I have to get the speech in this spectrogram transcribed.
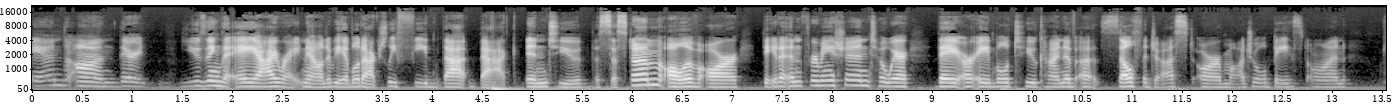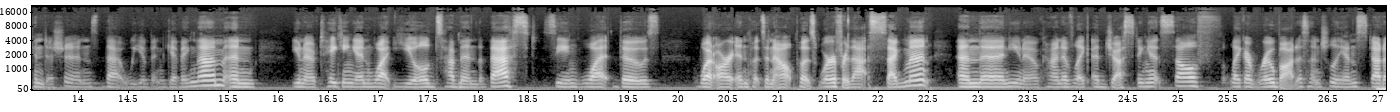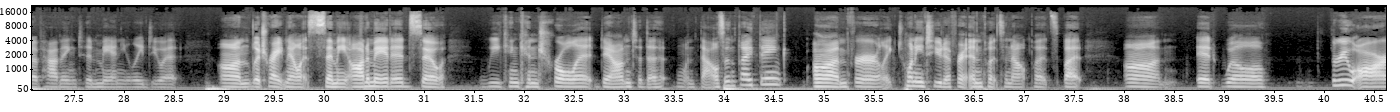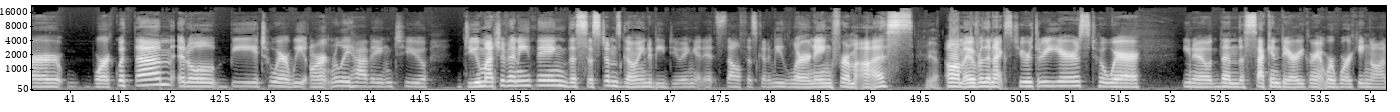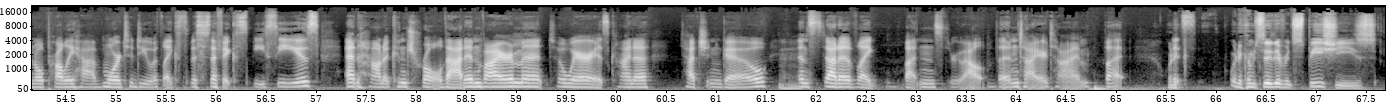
and um, they're using the AI right now to be able to actually feed that back into the system, all of our data information, to where they are able to kind of uh, self adjust our module based on conditions that we have been giving them and you know taking in what yields have been the best seeing what those what our inputs and outputs were for that segment and then you know kind of like adjusting itself like a robot essentially instead of having to manually do it um, which right now it's semi-automated so we can control it down to the 1000th i think um, for like 22 different inputs and outputs but um, it will through our work with them, it'll be to where we aren't really having to do much of anything. The system's going to be doing it itself. It's going to be learning from us Yeah. um, over the next two or three years to where, you know, then the secondary grant we're working on will probably have more to do with like specific species and how to control that environment to where it's kind of touch and go instead of like buttons throughout the entire time. But When it, when it comes to different species,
